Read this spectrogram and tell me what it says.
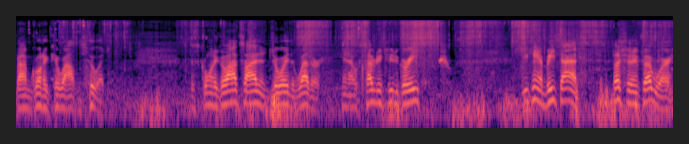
I'm going to go out and do it. Just going to go outside and enjoy the weather. You know, 72 degrees. You can't beat that, especially in February.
